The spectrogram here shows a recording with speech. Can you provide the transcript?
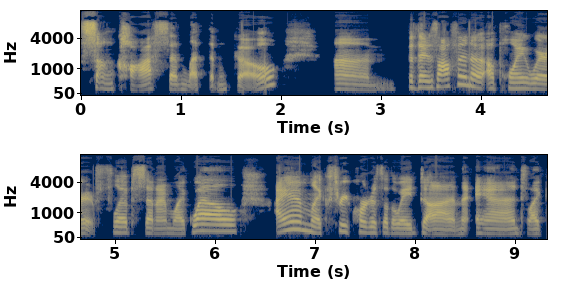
sunk costs and let them go. Um, but there's often a, a, point where it flips and I'm like, well, I am like three quarters of the way done. And like,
